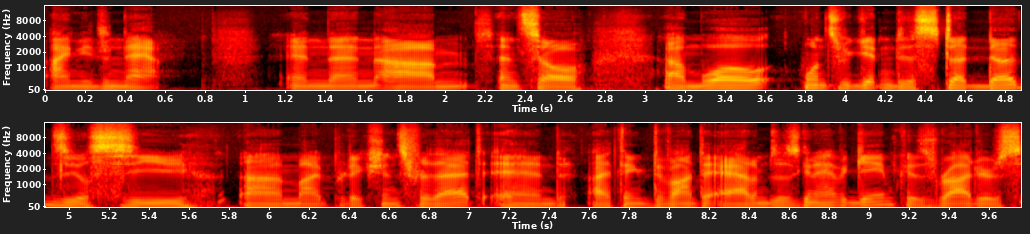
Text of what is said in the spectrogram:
I need a nap. And then, um, and so, um, well, once we get into stud duds, you'll see uh, my predictions for that. And I think Davante Adams is going to have a game because Rodgers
